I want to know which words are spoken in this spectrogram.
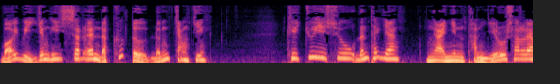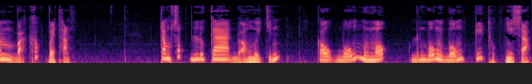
Bởi vì dân Israel đã khước từ đấng chăn chiên. Khi Chúa Giêsu đến thế gian, Ngài nhìn thành Jerusalem và khóc về thành. Trong sách Luca đoạn 19, câu 41 đến 44 ký thuật như sau.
